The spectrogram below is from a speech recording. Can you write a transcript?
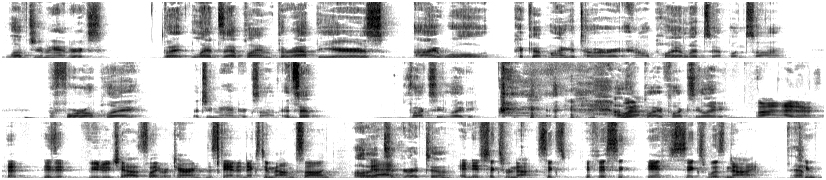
love Jimi Hendrix. But Led Zeppelin, throughout the years, I will pick up my guitar and I'll play a Led Zeppelin song before I'll play a Jimi Hendrix song, except Foxy Lady. I Well- like playing Foxy Lady. Well, I, don't know. That is it. Voodoo Child Slight Return, the Standing Next to Mountain song. Oh, that's That- a great tune. And if six were not six, if this, if six was nine, Yep. two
